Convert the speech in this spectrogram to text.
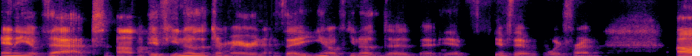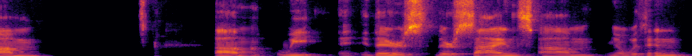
any of that. Um, if you know that they're married, if they, you know, if you know that if if they have a boyfriend, um, um, we there's there's signs um, you know within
